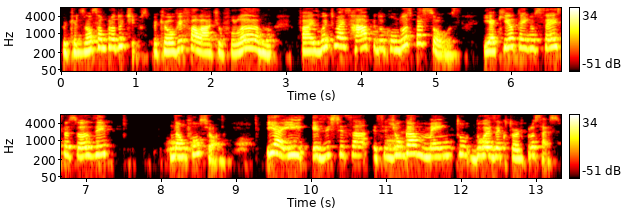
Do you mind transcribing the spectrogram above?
porque eles não são produtivos. Porque eu ouvi falar que o fulano faz muito mais rápido com duas pessoas. E aqui eu tenho seis pessoas e não funciona. E aí existe essa, esse julgamento do executor do processo,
